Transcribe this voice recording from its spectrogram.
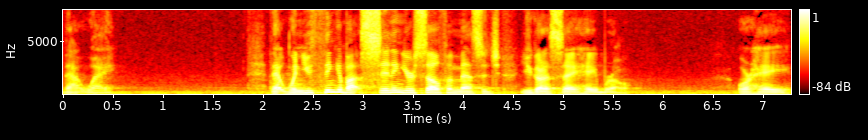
that way that when you think about sending yourself a message, you got to say, hey, bro, or hey,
